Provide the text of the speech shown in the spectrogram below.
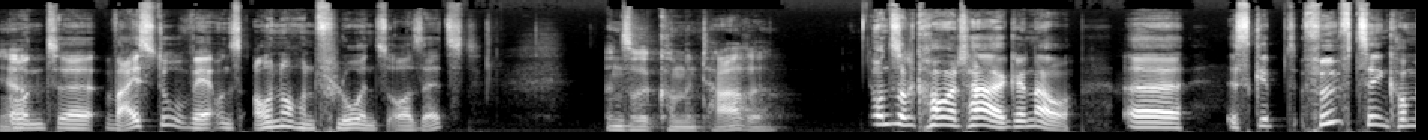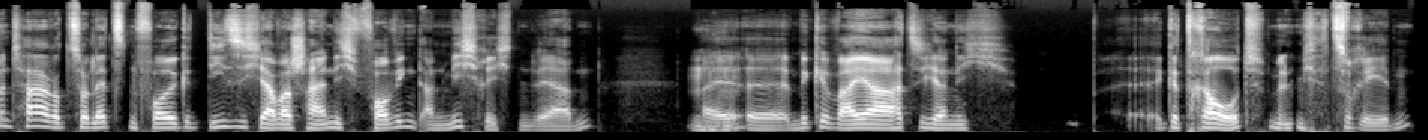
Ja. Und äh, weißt du, wer uns auch noch ein Floh ins Ohr setzt? unsere Kommentare. Unsere Kommentare, genau. Äh, es gibt 15 Kommentare zur letzten Folge, die sich ja wahrscheinlich vorwiegend an mich richten werden. Mhm. Weil äh, Micke war ja, hat sich ja nicht äh, getraut, mit mir zu reden.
